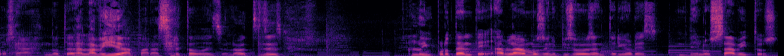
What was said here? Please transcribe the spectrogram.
o sea, no te da la vida para hacer todo eso, ¿no? Entonces, lo importante, hablábamos en episodios anteriores de los hábitos,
